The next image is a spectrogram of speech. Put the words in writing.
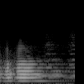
Thank you.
